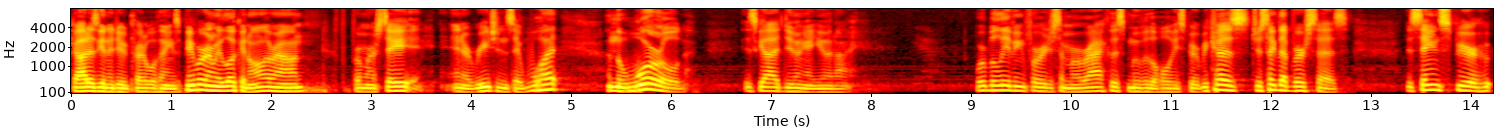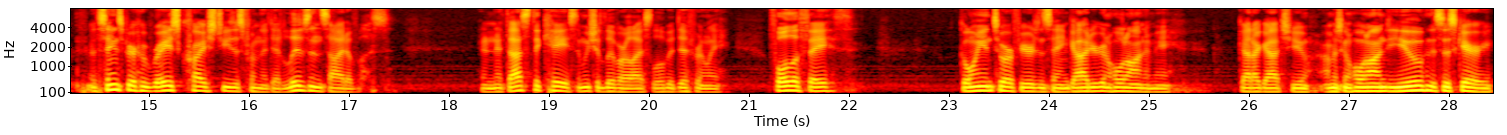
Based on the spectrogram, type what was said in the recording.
God is going to do incredible things. People are going to be looking all around from our state and our region and say, What in the world is God doing at UNI? We're believing for just a miraculous move of the Holy Spirit because, just like that verse says, the same Spirit, who, the same Spirit who raised Christ Jesus from the dead lives inside of us. And if that's the case, then we should live our lives a little bit differently, full of faith, going into our fears and saying, God, you're going to hold on to me. God, I got you. I'm just going to hold on to you. This is scary,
